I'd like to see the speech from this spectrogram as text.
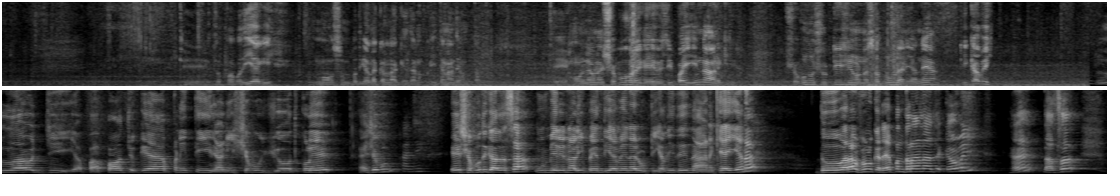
ਤੇ ਧੁੱਪ ਵਧੀਆ ਹੈਗੀ ਮੌਸਮ ਵਧੀਆ ਲੱਗਣ ਲੱਗ ਗਿਆ ਦਿਨ ਕਈ ਦਿਨਾਂ ਦੇ ਹੁਣ ਤੱਕ ਤੇ ਹੁਣ ਲਿਆਉਣੇ ਸ਼ਬੂ ਹੋਰੇ ਗਏ ਹੋਏ ਸੀ ਭਾਈ ਨਾਨਕੀ। ਸ਼ਬੂ ਨੂੰ ਛੁੱਟੀ ਸੀ ਹੁਣ ਸਭ ਨੂੰ ਲੈਣ ਜਾਂਦੇ ਆ ਠੀਕ ਆ ਬਈ? ਲਓ ਜੀ ਆਪਾਂ ਪਹੁੰਚ ਚੁੱਕੇ ਆ ਆਪਣੀ ਧੀ ਰਾਣੀ ਸ਼ਬੂ ਜੋਤ ਕੋਲੇ। ਹੈ ਸ਼ਬੂ? ਹਾਂਜੀ। ਇਹ ਸ਼ਬੂ ਦੀ ਗੱਲ ਦੱਸਾਂ ਉਹ ਮੇਰੇ ਨਾਲ ਹੀ ਪੈਂਦੀ ਐ ਮੇਰੇ ਨਾਲ ਰੋਟੀ ਖਾਂਦੀ ਤੇ ਨਾਨਕੇ ਆਈ ਹੈ ਨਾ। ਦੋ ਵਾਰਾ ਫੋਨ ਕਰਿਆ 15 ਨਾਲ ਚ ਕਿਉਂ ਬਈ? ਹੈ ਦੱਸ।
